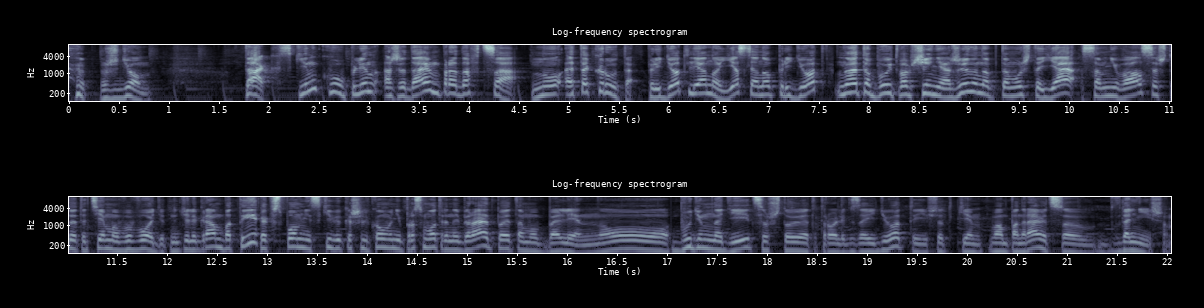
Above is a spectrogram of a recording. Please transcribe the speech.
ждем. Так, скин куплен, ожидаем продавца. Ну, это круто. Придет ли оно? Если оно придет, ну, это будет вообще неожиданно, потому что я сомневался, что эта тема выводит. Но телеграм-боты, как вспомнить, с киви кошельком они просмотры набирают, поэтому, блин, ну, будем надеяться, что этот ролик зайдет и все-таки вам понравится в дальнейшем.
